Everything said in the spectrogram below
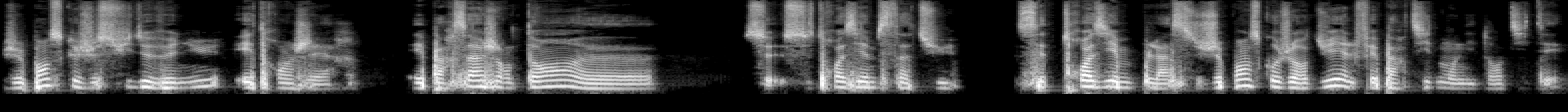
je pense que je suis devenue étrangère. Et par ça, j'entends euh, ce, ce troisième statut, cette troisième place. Je pense qu'aujourd'hui, elle fait partie de mon identité.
